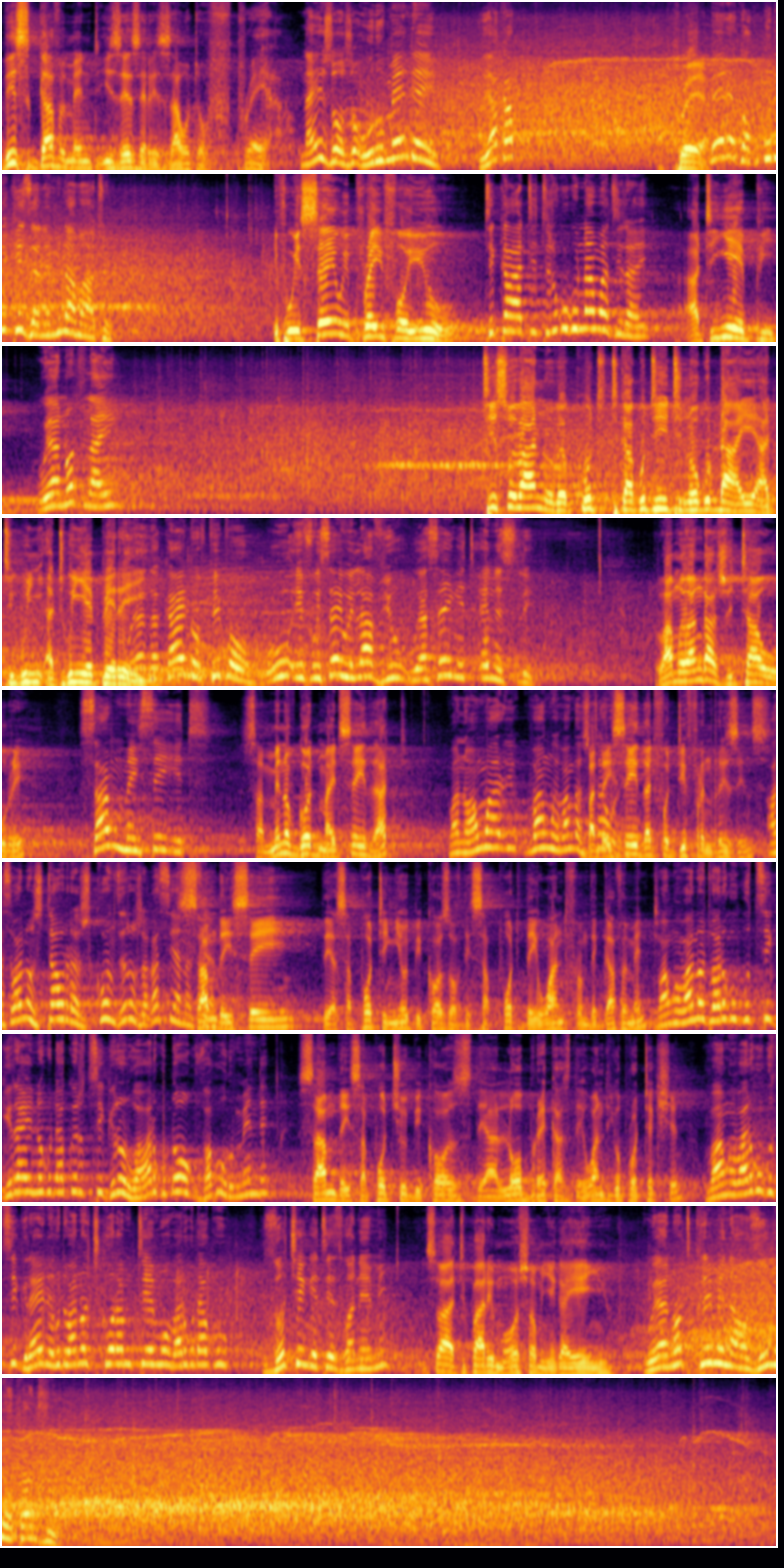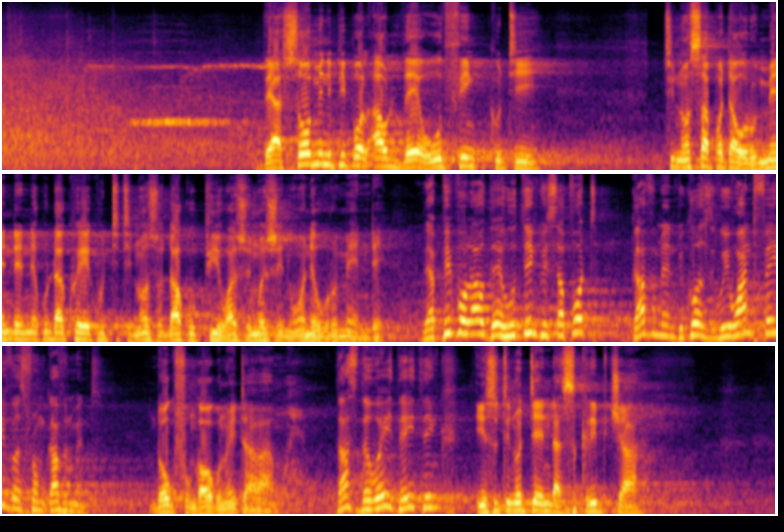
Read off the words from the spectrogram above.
this government is as a result of prayer. naizvozvo hurumende iyi yakaberekwa kubudikidza neminamato If we say we pray for you, tikati tiri kukunamatirai hatinyepi. We are not lying. Tisu vanhu vekuti tikakuti tinokudai hatiku- we are hatikunyeperei the kind of people who if we say we love you we are saying it earnestly. Vamwe vangazvitaure. Some may say it. Some men of god might say that vanhu vamwe but they vangazvitaura say that for different reasons. Asi vanozvitaurira zvikonzero zvakasiyana some they say they are supporting you because of the support they want from the government. Vamwe vanoti vari kukutsigirai nokuda kwerutsigiro rwavari kudawo kubva kuhurumende. Some they support you because they are law breakers they want your protection. Vamwe vari kukutsigirai nekuti vanotyora mutemo vari kuda kuzochengetedzwa nemi. So hatipari mhosva munyika yenyu. We are not criminals in your country there are so many people out there who think kuti tinosapota hurumende nekuda kwekuti tinozoda kupiwa zvimwe zvinhuwo nehurumende. There are people out there who think we support government because we want favors from government. Ndokufungawo kunoita vamwe. That's the way they think. Isu tinotenda scripture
